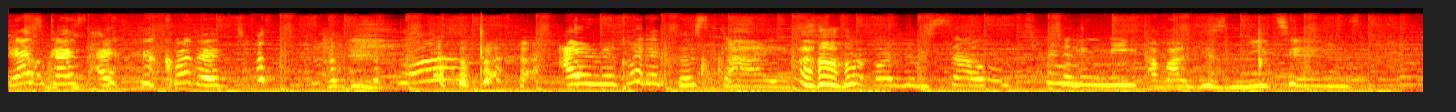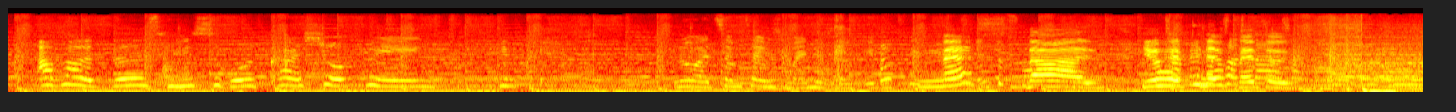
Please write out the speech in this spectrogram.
Yes guys i recorded. I recorded this guy about himself telling me about his meetings about this he needs to go car shopping. He, you know what sometimes money is not everything. Next, that your happiness matters.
